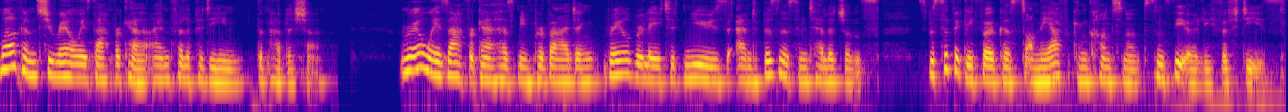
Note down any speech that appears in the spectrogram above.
Welcome to Railways Africa. I'm Philippa Dean, the publisher. Railways Africa has been providing rail related news and business intelligence specifically focused on the African continent since the early 50s.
